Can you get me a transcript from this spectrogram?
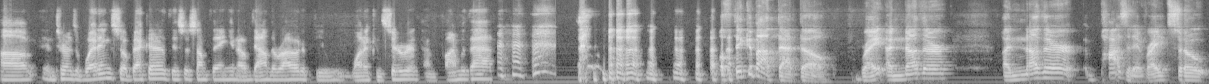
uh, in terms of weddings. So, Becca, this is something, you know, down the road, if you want to consider it, I'm fine with that. well think about that though right another another positive right so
